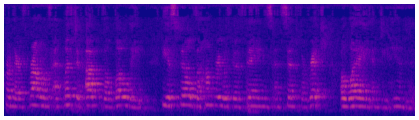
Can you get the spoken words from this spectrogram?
from their thrones and lifted up the lowly. He has filled the hungry with good things and sent the rich away empty handed.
